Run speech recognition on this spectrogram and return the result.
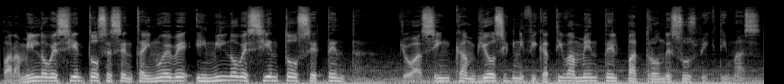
Para 1969 y 1970, Joacim cambió significativamente el patrón de sus víctimas,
